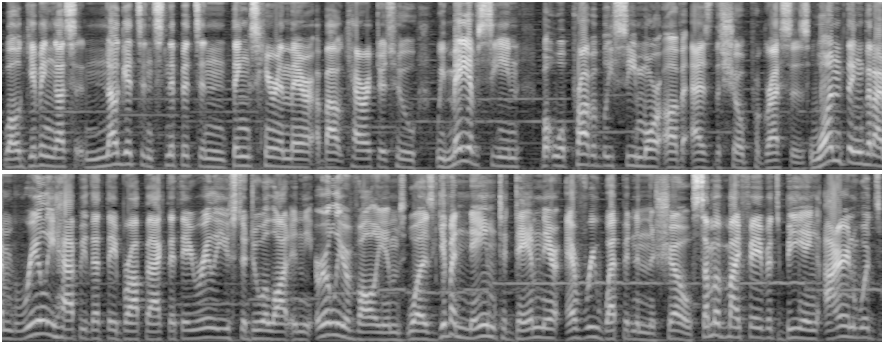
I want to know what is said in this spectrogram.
while giving us nuggets and snippets and things here and there about characters who we may have seen but we'll probably see more of as the show progresses. One thing that I'm really happy that they brought back that they really used to do a lot in the earlier volumes was give a name to damn near every weapon in the show. Some of my favorites being Ironwood's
